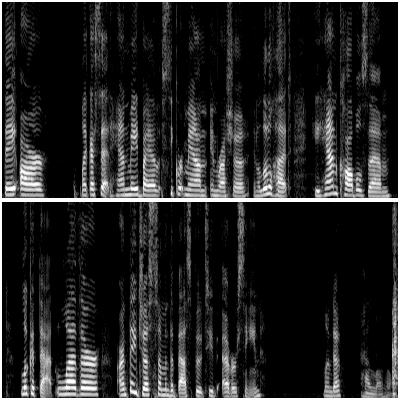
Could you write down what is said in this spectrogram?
They are, like I said, handmade by a secret man in Russia in a little hut. He hand cobbles them. Look at that leather. Aren't they just some of the best boots you've ever seen? Linda? I love them.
